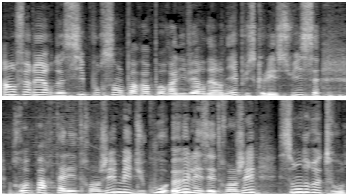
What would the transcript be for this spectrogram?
inférieures de 6% par rapport à l'hiver dernier puisque les Suisses repartent à l'étranger, mais du coup, eux, les étrangers, sont de retour.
